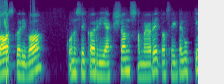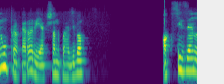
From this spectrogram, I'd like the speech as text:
ଲସ୍ କରିବ କୌଣସି ଏକ ରିଆକ୍ସନ୍ ସମୟରେ ତ ସେଇଟାକୁ କେଉଁ ପ୍ରକାର ରିଆକ୍ସନ୍ କୁହାଯିବ ଅକ୍ସିଜେନ୍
